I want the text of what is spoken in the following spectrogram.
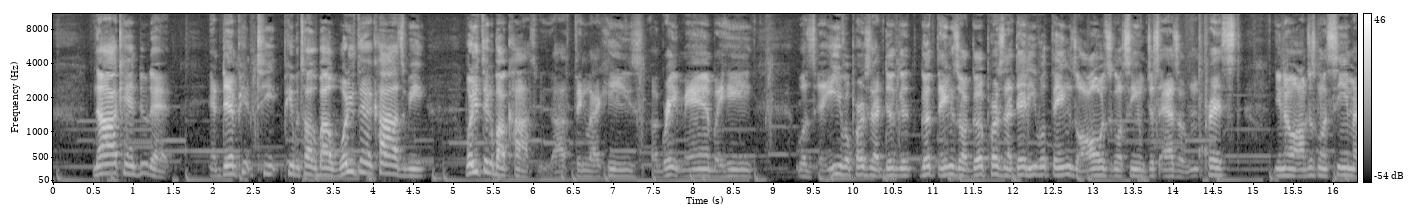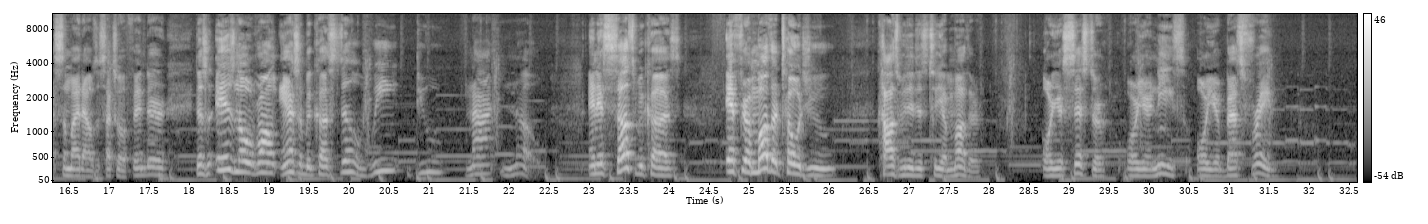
no, I can't do that. And then pe- people talk about what do you think of Cosby? What do you think about Cosby? I think like he's a great man, but he was an evil person that did good, good things, or a good person that did evil things, or always going to see him just as a priest. You know, I'm just going to see him as somebody that was a sexual offender. There is no wrong answer because still we do not know. And it sucks because if your mother told you Cosby did this to your mother, or your sister, or your niece, or your best friend,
